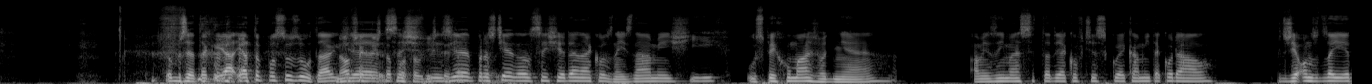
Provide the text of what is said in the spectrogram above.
Dobře, tak já, já to posuzu tak, no, že, to seš, ty, že tak prostě to jsi jeden jako z nejznámějších, úspěchu máš hodně a mě zajímá, jestli tady jako v Česku je kam jít jako dál. Protože on tady je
